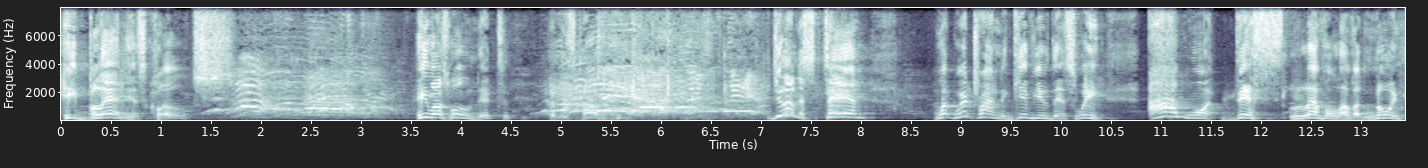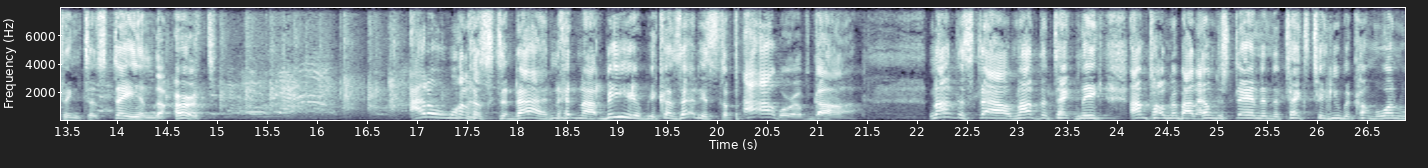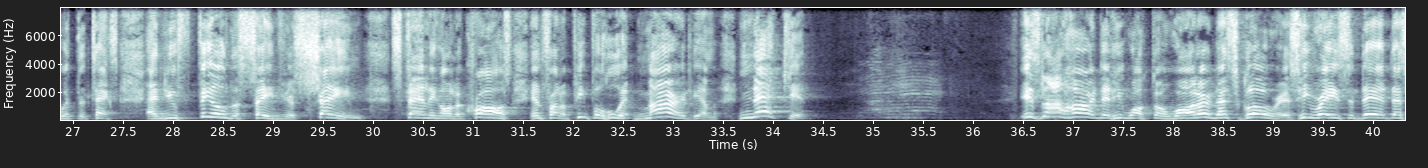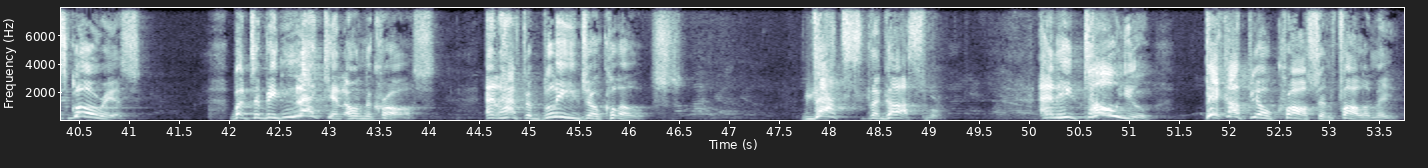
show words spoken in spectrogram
He bled his clothes. He was wounded. Let me stop. Do you understand what we're trying to give you this week? I want this level of anointing to stay in the earth. I don't want us to die and not be here because that is the power of God. not the style, not the technique. I'm talking about understanding the text till you become one with the text and you feel the Savior's shame standing on the cross in front of people who admired him naked. It's not hard that he walked on water. That's glorious. He raised the dead. That's glorious. But to be naked on the cross and have to bleed your clothes, that's the gospel. And he told you, pick up your cross and follow me.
